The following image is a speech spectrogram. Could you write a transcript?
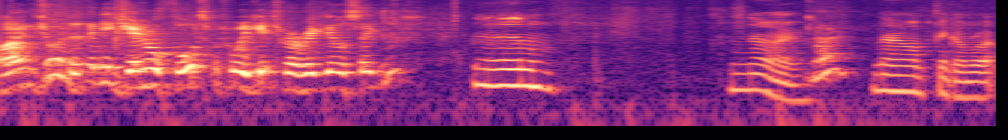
I enjoyed it. Any general thoughts before we get to our regular segments? Um, no, No. no, I think I'm right.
